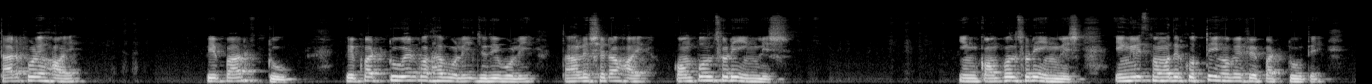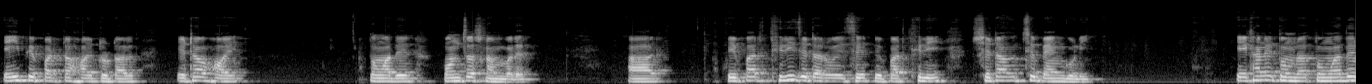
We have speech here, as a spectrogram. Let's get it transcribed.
তারপরে হয় পেপার টু পেপার টু এর কথা বলি, যদি বলি, তাহলে সেটা হয় compulsory English in compulsory English English তোমাদের করতেই হবে পেপার টুতে এই পেপারটা হয় টোটাল এটাও হয় তোমাদের পঞ্চাশ নম্বরের। আর পেপার থ্রি যেটা রয়েছে পেপার থ্রি সেটা হচ্ছে বেঙ্গলি এখানে তোমরা তোমাদের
